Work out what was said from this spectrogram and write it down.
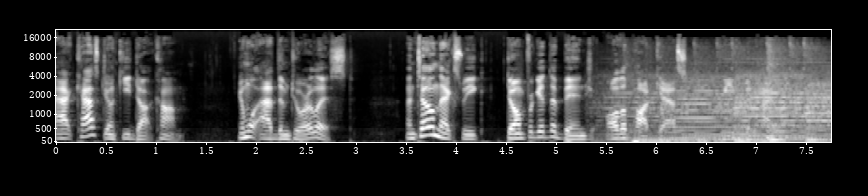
at castjunkie.com, and we'll add them to our list. Until next week, don't forget to binge all the podcasts we've been highlighting.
